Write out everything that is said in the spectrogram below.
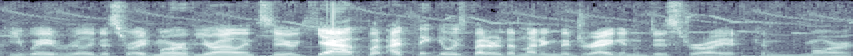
That heat wave really destroyed more of your island too. Yeah, but I think it was better than letting the dragon destroy it more.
